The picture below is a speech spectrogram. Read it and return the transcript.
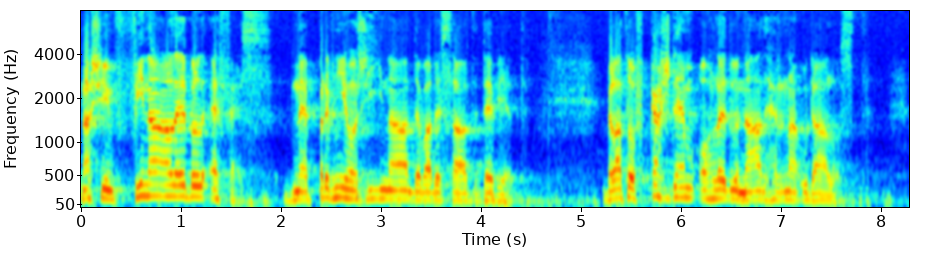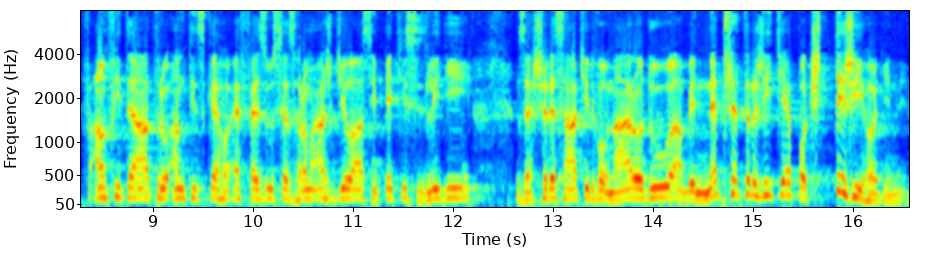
Naším finále byl Efes dne 1. října 99. Byla to v každém ohledu nádherná událost. V amfiteátru antického Efezu se zhromáždilo asi 5000 lidí ze 62 národů, aby nepřetržitě po čtyři hodiny,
